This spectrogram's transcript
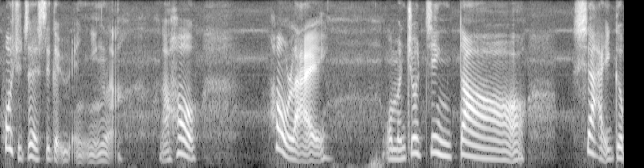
或许这也是个原因啦。然后后来我们就进到下一个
